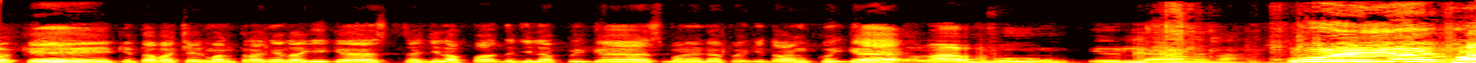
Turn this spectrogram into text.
Oke, kita bacain mantranya lagi guys. Taji lapak, taji lapik guys. Mana dapat kita angkut guys. Labu. Ulah apa?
